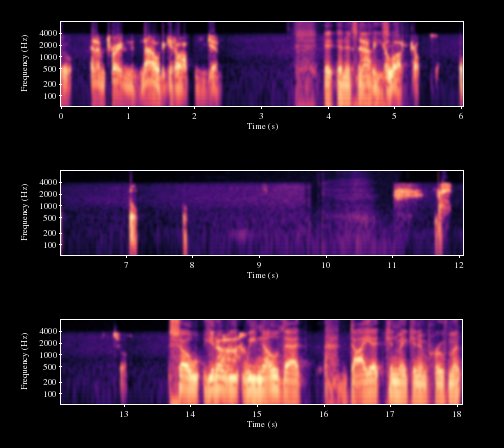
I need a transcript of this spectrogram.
So, and I'm trying now to get off them again. It, and it's not easy. A lot of trouble. So, no. no. Yeah. So. So you know we we know that diet can make an improvement.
